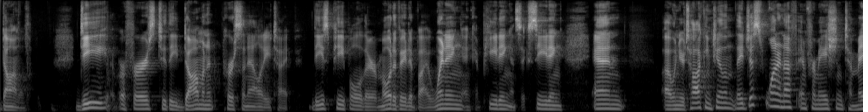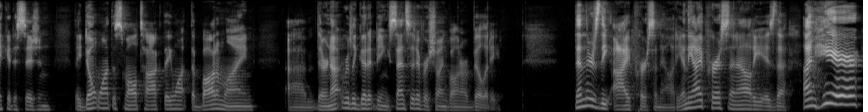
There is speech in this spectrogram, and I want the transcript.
Donald, D refers to the dominant personality type. These people, they're motivated by winning and competing and succeeding. And uh, when you're talking to them, they just want enough information to make a decision. They don't want the small talk, they want the bottom line. Um, they're not really good at being sensitive or showing vulnerability. Then there's the I personality, and the I personality is the I'm here.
